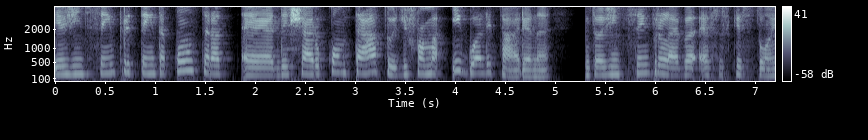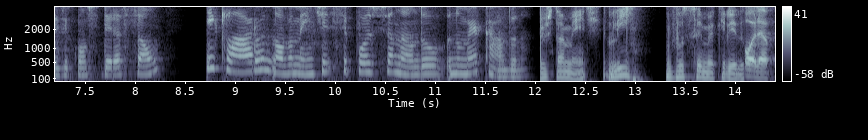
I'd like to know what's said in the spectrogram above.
E a gente sempre tenta contra, é, deixar o contrato de forma igualitária, né? Então a gente sempre leva essas questões em consideração e, claro, novamente se posicionando no mercado, né? Justamente. Li, você, meu querido. Olha,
